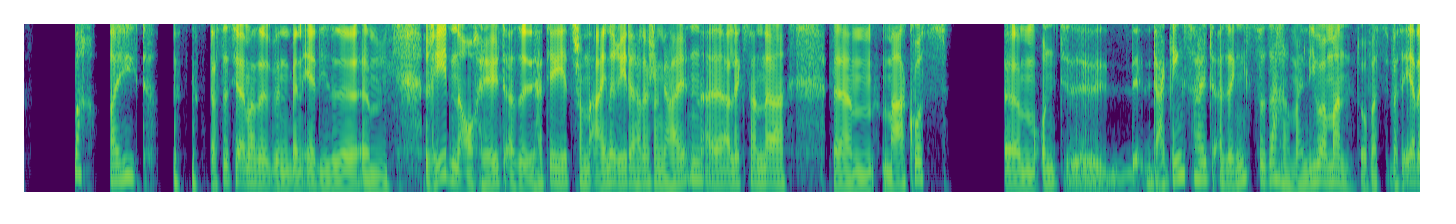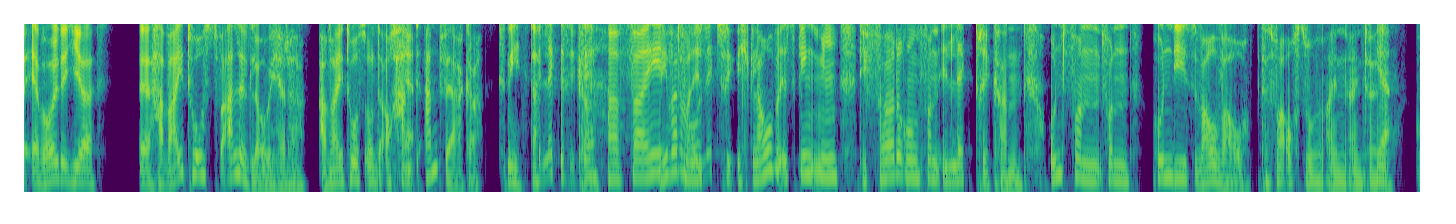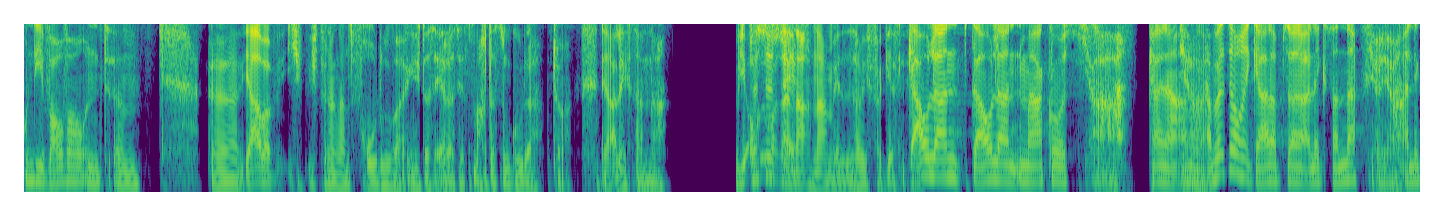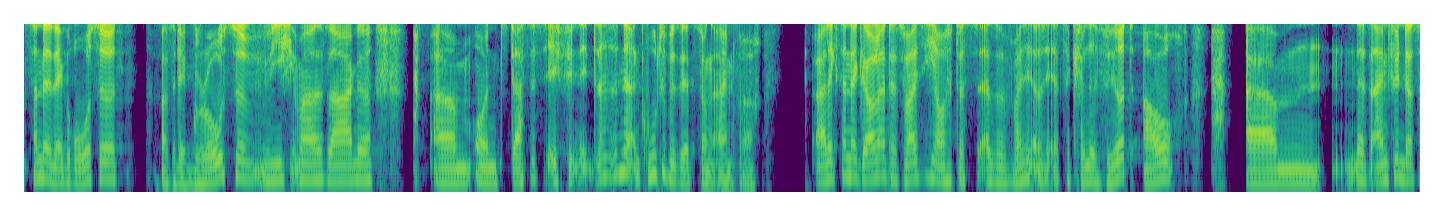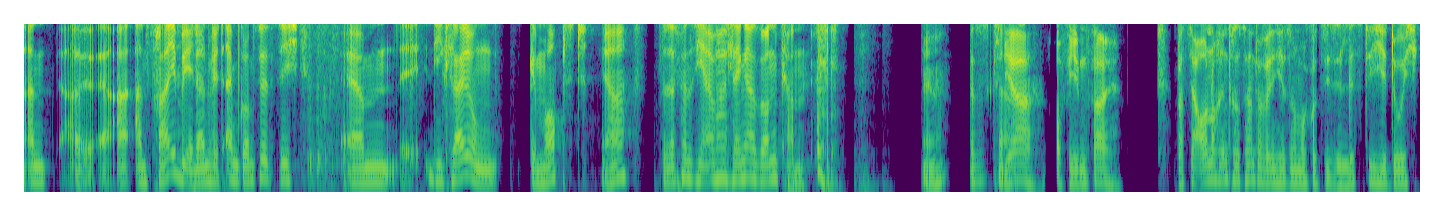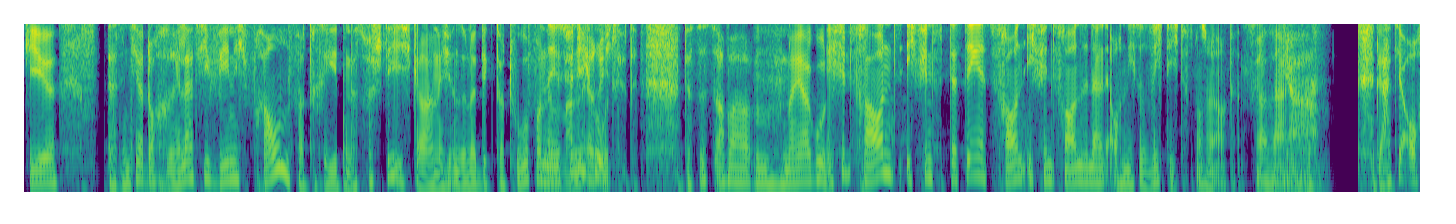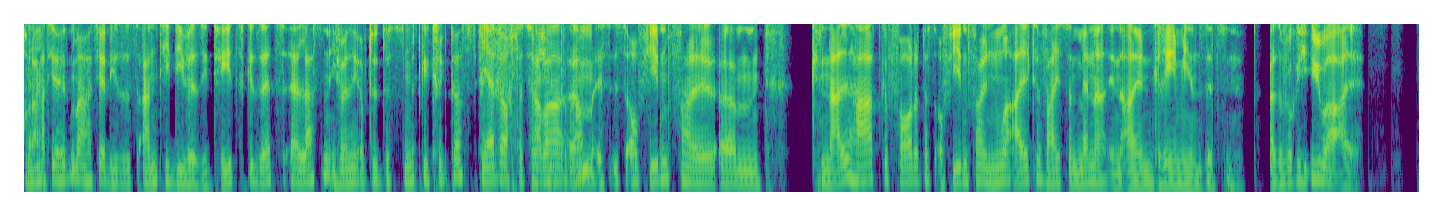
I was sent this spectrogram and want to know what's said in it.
mach weiter. Das ist ja immer so, wenn, wenn er diese ähm, Reden auch hält. Also er hat ja jetzt schon eine Rede, hat er schon gehalten, äh, Alexander ähm, Markus. Ähm, und äh, da ging es halt, also ging es zur Sache, mein lieber Mann. So, was, was er, er wollte hier äh, Hawaii-Toast für alle, glaube ich, hat er. Hawaii-Toast und auch Hand Handwerker. Nee, Das ist Elektriker. der Hawaii. Nee, warte mal, Toast. Elektrik. Ich glaube, es ging um die Förderung von Elektrikern und von, von Hundis Wauwau. Das war auch so ein, ein Teil. Ja. Hundi Wauwau und ähm, äh, ja, aber ich, ich bin dann ganz froh drüber eigentlich, dass er das jetzt macht. Das ist ein guter, der Alexander. Wie auch Das immer ist sein Nachname ist, das habe ich vergessen. Gauland, Gauland, Markus. Ja, Keine Ahnung. Ja. Aber ist auch egal, ob da Alexander. ja, ja. Alexander der Große, also der Große, wie ich immer sage. Ähm, und das ist, ich finde, das ist eine gute Besetzung einfach. Alexander Gauland, das weiß ich auch, das, also weiß ich aus erster Quelle, wird auch ähm, das einführen, dass an, äh, an Freibädern wird einem grundsätzlich ähm, die Kleidung gemobst, ja, sodass man sich einfach länger sonnen kann. Ja, das ist klar. Ja, auf jeden Fall. Was ja auch noch interessant war, wenn ich jetzt nochmal kurz diese Liste hier durchgehe, da sind ja doch relativ wenig Frauen vertreten. Das verstehe ich gar nicht in so einer Diktatur von Nee, einem Mann gut. errichtet. Das ist aber, hm, naja, gut. Ich finde Frauen, ich finde, das Ding ist, Frauen, ich finde Frauen sind halt auch nicht so wichtig, das muss man auch ganz klar sagen. Ja. Der hat ja auch, Ja. Attila Hildmann hat ja dieses Antidiversitätsgesetz erlassen. Ich weiß nicht, ob du das mitgekriegt hast. Ja, doch, das habe ich Aber mitbekommen. ähm, es ist auf jeden Fall ähm, knallhart gefordert, dass auf jeden Fall nur alte weiße Männer in allen Gremien sitzen. Also wirklich überall.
